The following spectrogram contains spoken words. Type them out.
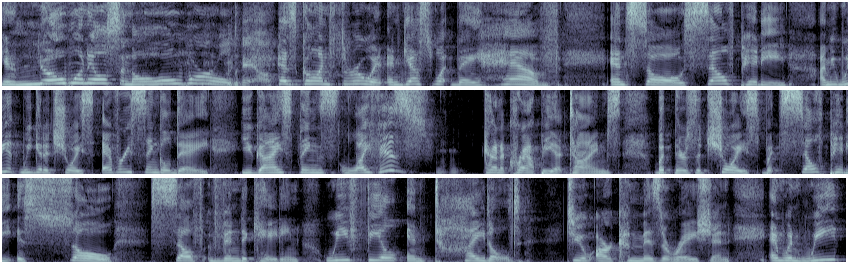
you know, no one else in the whole world has gone through it. And guess what? They have. And so self pity, I mean, we, we get a choice every single day. You guys, things, life is kind of crappy at times, but there's a choice. But self pity is so self vindicating. We feel entitled to our commiseration. And when we,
